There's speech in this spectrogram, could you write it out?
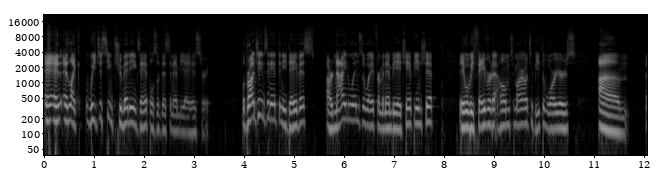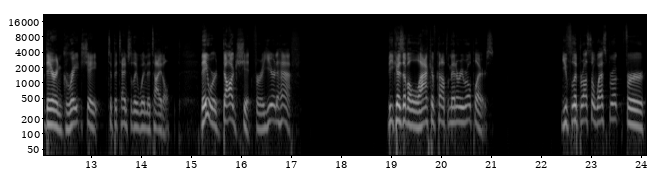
And, and, and like we've just seen too many examples of this in NBA history. LeBron James and Anthony Davis are nine wins away from an NBA championship. They will be favored at home tomorrow to beat the Warriors. Um, they're in great shape to potentially win the title. They were dog shit for a year and a half because of a lack of complementary role players. You flip Russell Westbrook for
